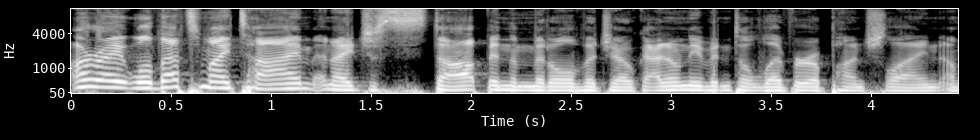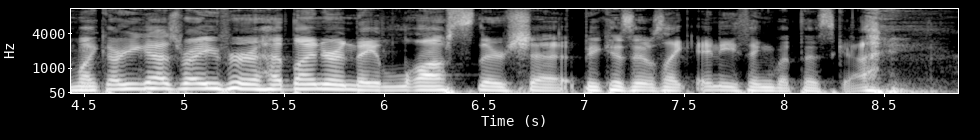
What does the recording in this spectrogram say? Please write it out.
all right, well, that's my time. And I just stop in the middle of a joke. I don't even deliver a punchline. I'm like, are you guys ready for a headliner? And they lost their shit because it was like anything but this guy.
